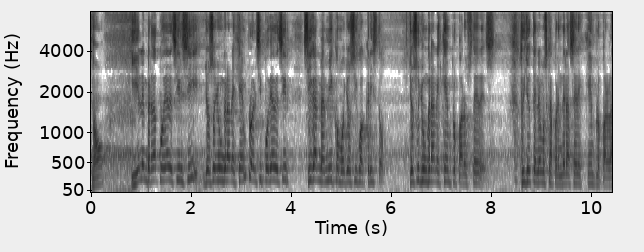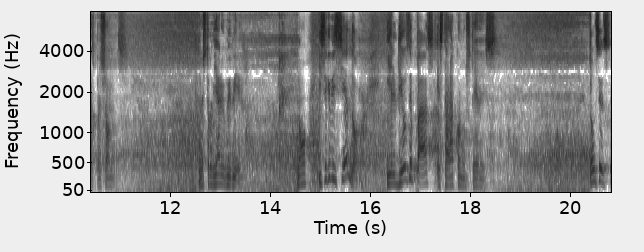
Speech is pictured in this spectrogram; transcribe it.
¿no? Y él en verdad podía decir, sí, yo soy un gran ejemplo. Él sí podía decir, síganme a mí como yo sigo a Cristo. Yo soy un gran ejemplo para ustedes. Tú y yo tenemos que aprender a ser ejemplo para las personas. Nuestro diario vivir. ¿No? Y sigue diciendo, y el Dios de paz estará con ustedes. Entonces,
